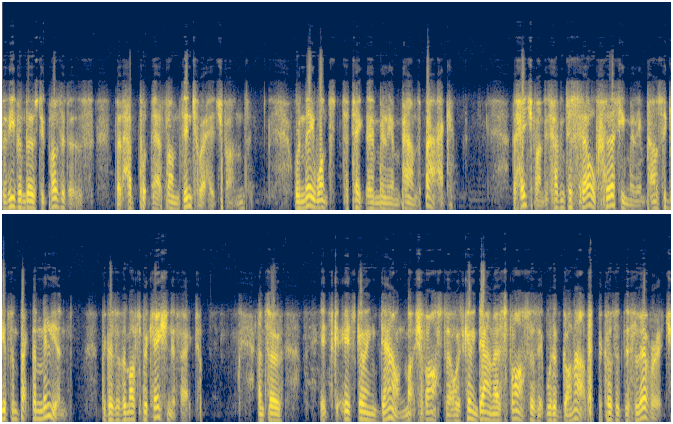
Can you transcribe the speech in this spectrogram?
that even those depositors that had put their funds into a hedge fund, when they want to take their million pounds back, the hedge fund is having to sell 30 million pounds to give them back the million because of the multiplication effect. And so it's it's going down much faster, or it's going down as fast as it would have gone up because of this leverage.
